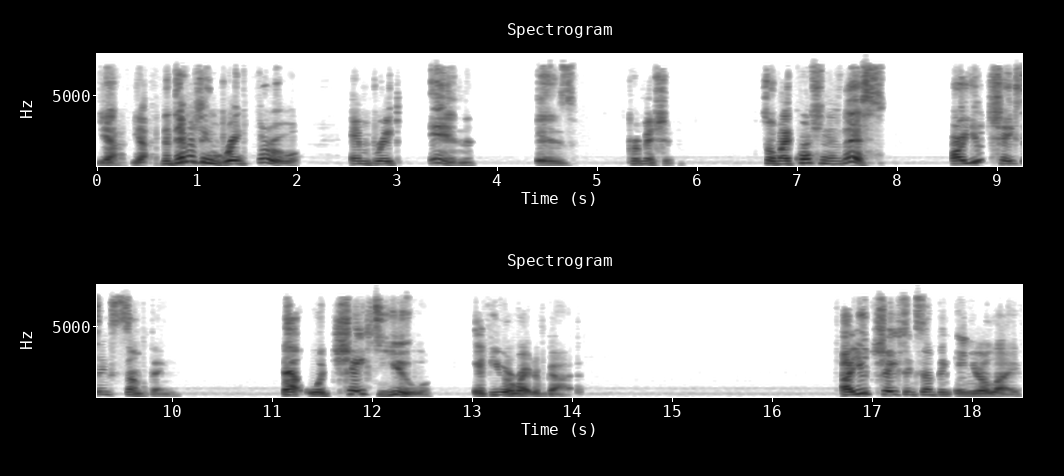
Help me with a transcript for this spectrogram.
Yeah, yeah. The difference between breakthrough and break in is permission. So my question is this: Are you chasing something that would chase you if you were right with God? Are you chasing something in your life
